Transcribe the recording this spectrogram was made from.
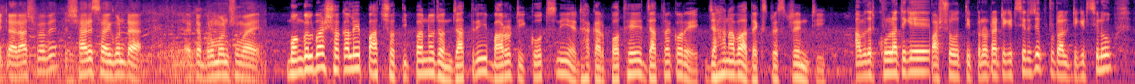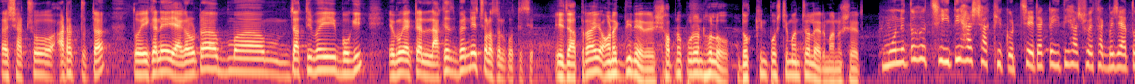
এটা হ্রাস পাবে। সাড়ে ছয় ঘণ্টা একটা ভ্রমণ সময়। মঙ্গলবার সকালে পাঁচশো তিপ্পান্ন জন যাত্রী বারোটি কোচ নিয়ে ঢাকার পথে যাত্রা করে জাহানাবাদ এক্সপ্রেস ট্রেনটি। আমাদের খুলনা থেকে পাঁচশো তিপ্পান্নটা টিকিট ছিল যে টোটাল টিকিট ছিল সাতশো আটাত্তরটা। তো এখানে এগারোটা যাত্রীবাহী বগি এবং একটা লাকেজ ভ্যান নিয়ে চলাচল করতেছে। এ যাত্রায় অনেক দিনের স্বপ্ন পূরণ হলো দক্ষিণ পশ্চিমাঞ্চলের মানুষের। মনে তো হচ্ছে ইতিহাস সাক্ষী করছে এটা একটা ইতিহাস হয়ে থাকবে যে এত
